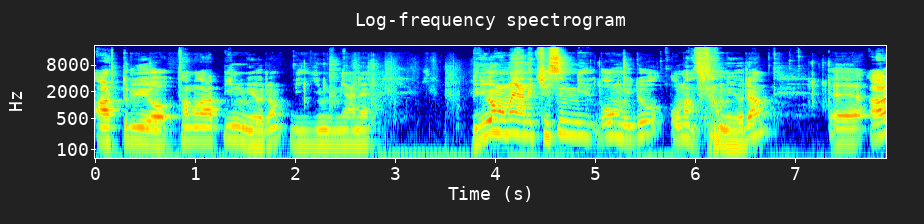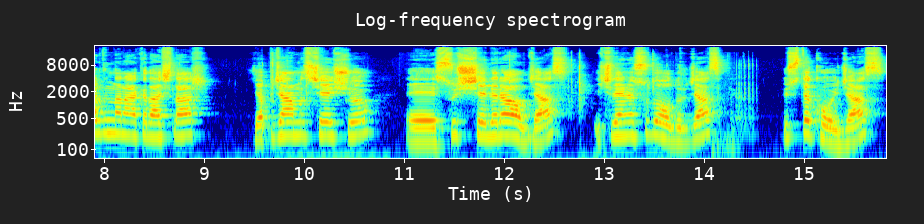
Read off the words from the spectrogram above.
arttırıyor. Tam olarak bilmiyorum. Bilgim yani biliyorum ama yani kesin o muydu onu hatırlamıyorum. Ee, ardından arkadaşlar yapacağımız şey şu. Ee, su şişeleri alacağız. İçlerine su dolduracağız. Üste koyacağız.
